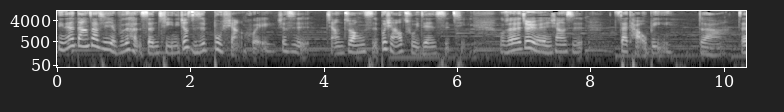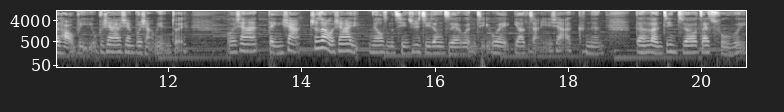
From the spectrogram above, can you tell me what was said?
你那个当下其实也不是很生气，你就只是不想回，就是想装死，不想要处理这件事情。我觉得就有点像是在逃避，对啊，在逃避。我不现在先不想面对，我现在等一下，就算我现在没有什么情绪激动之类问题，我也要讲一下，可能等冷静之后再处理。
